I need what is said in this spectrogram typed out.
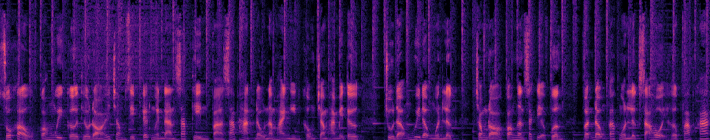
số khẩu có nguy cơ thiếu đói trong dịp Tết Nguyên đán Giáp Thìn và Giáp Hạt đầu năm 2024, chủ động huy động nguồn lực, trong đó có ngân sách địa phương, vận động các nguồn lực xã hội hợp pháp khác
